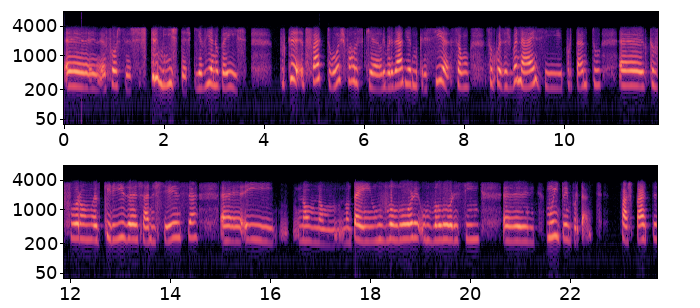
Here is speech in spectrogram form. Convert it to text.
uh, forças extremistas que havia no país. Porque, de facto, hoje fala-se que a liberdade e a democracia são, são coisas banais e, portanto, uh, que foram adquiridas à nascença uh, e não, não, não têm um valor, um valor assim uh, muito importante. Faz parte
